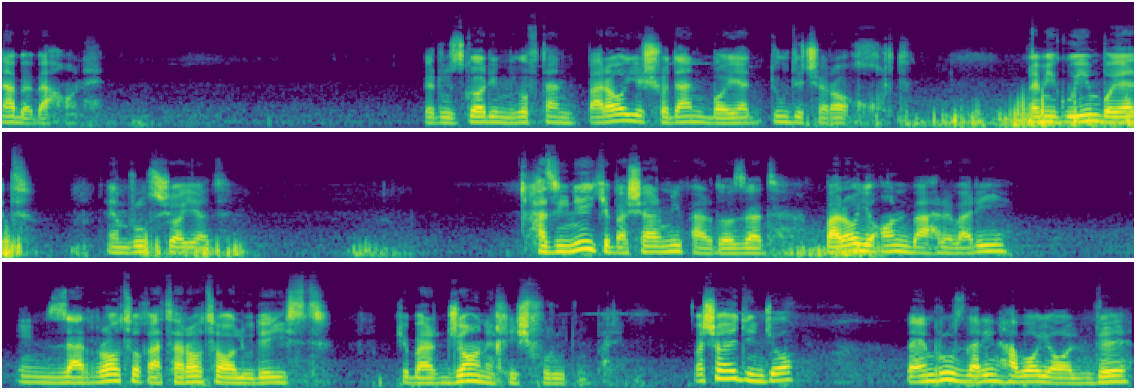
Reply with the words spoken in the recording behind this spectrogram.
نه به بهانه. به روزگاری می‌گفتند برای شدن باید دود چراغ خورد؟ و می‌گوییم باید امروز شاید. هزینه ای که بشر می‌پردازد برای آن بهرهوری این ذرات و قطرات آلوده است که بر جان خیش فرود می‌بریم. و شاید اینجا و امروز در این هوای آلوده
